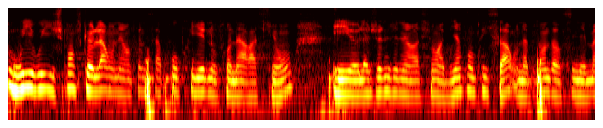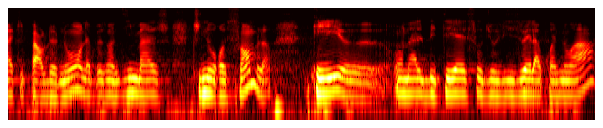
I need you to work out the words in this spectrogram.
Oui, oui, je pense que là, on est en train de s'approprier notre narration et euh, la jeune génération a bien compris ça. On a besoin d'un cinéma qui parle de nous, on a besoin d'images qui nous ressemblent et on a le BTS audiovisuel à Pointe-Noire.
